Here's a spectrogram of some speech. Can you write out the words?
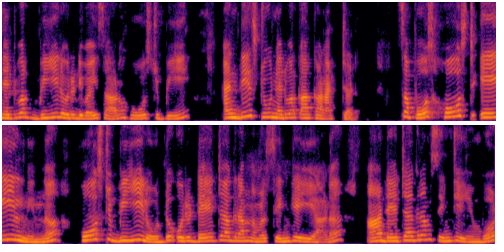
network ബിയിൽ ഒരു ഡിവൈസ് ആണ് host B and these two network are connected suppose host എയിൽ നിന്ന് ഹോസ്റ്റ് ബിയിലോട്ട് ഒരു ഡേറ്റാഗ്രാം നമ്മൾ സെൻഡ് ചെയ്യുകയാണ് ആ ഡേറ്റാഗ്രാം സെൻഡ് ചെയ്യുമ്പോൾ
